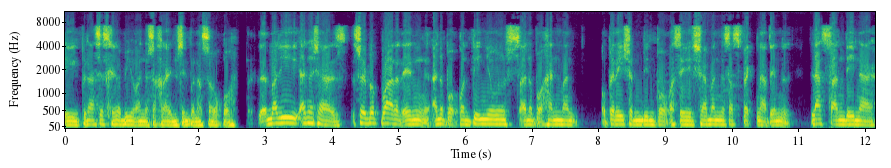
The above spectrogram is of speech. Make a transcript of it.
i-process kagabi yung ano sa crime scene po ng Soko. Bali ano siya serve of warrant and ano po continuous ano po handman operation din po kasi siya man na suspect natin last Sunday na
